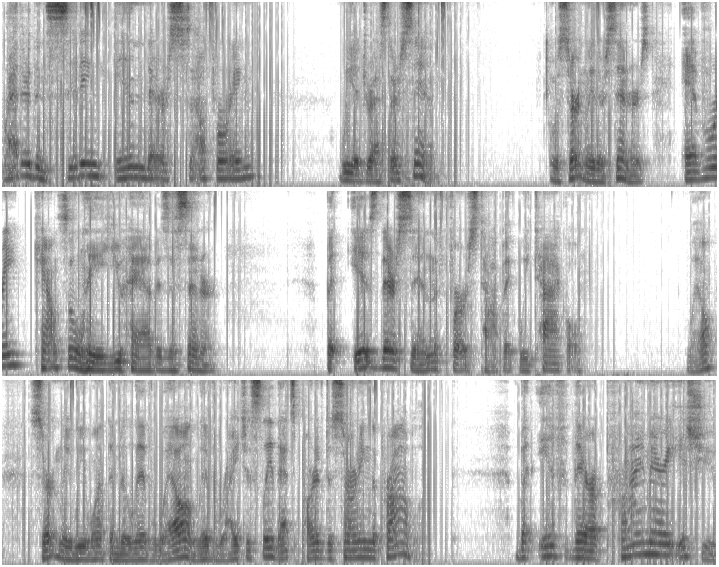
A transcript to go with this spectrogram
rather than sitting in their suffering we address their sin. Well, certainly they're sinners. Every counselee you have is a sinner. But is their sin the first topic we tackle? Well, certainly we want them to live well and live righteously. That's part of discerning the problem. But if their primary issue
